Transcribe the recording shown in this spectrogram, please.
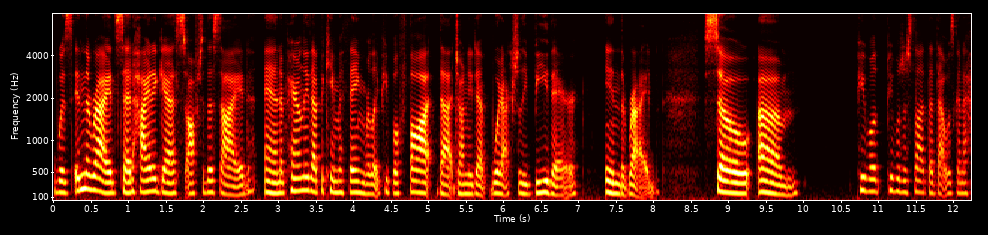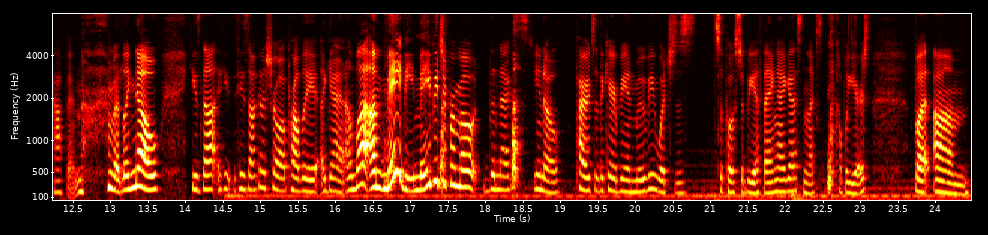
was in the ride, said hi to guests off to the side, and apparently that became a thing where like people thought that Johnny Depp would actually be there in the ride. So um, people people just thought that that was going to happen, but like no, he's not. He, he's not going to show up probably again, unless um, maybe maybe to promote the next you know Pirates of the Caribbean movie, which is supposed to be a thing, I guess, in the next couple years. But um,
